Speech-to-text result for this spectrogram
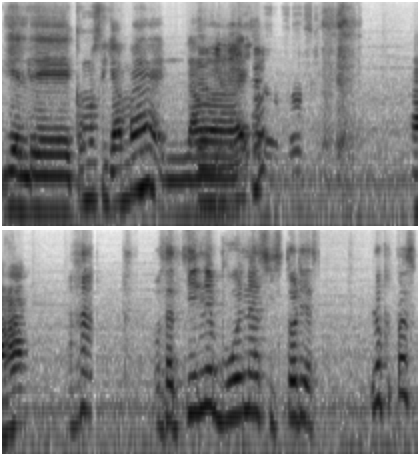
Y el de. ¿Cómo se llama? La... Ajá. Ajá. O sea, tiene buenas historias. Lo que pasa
